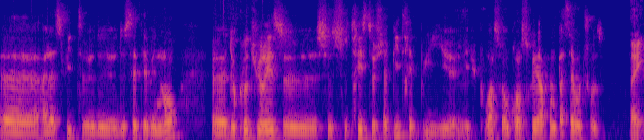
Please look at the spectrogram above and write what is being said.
euh, à la suite de, cet événement, euh, de clôturer ce, ce, triste chapitre et puis, et puis pouvoir se reconstruire afin de passer à autre chose. Oui,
